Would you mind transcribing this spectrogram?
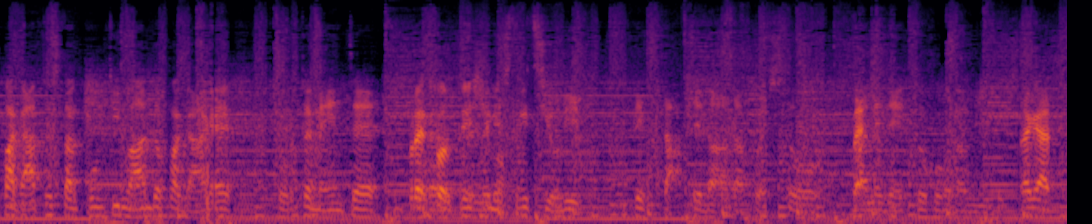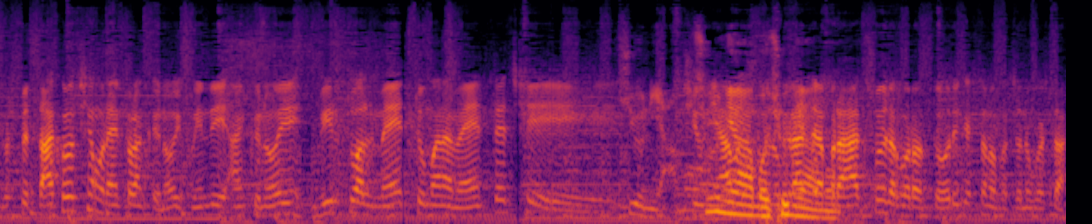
pagato e stanno continuando a pagare fortemente prezzo per altissimo. le restrizioni dettate da, da questo maledetto coronavirus. Ragazzi, lo spettacolo ci siamo dentro anche noi, quindi anche noi virtualmente, umanamente ci, Ci uniamo. ci Ci uniamo. uniamo, ci un grande uniamo. abbraccio ai lavoratori che stanno facendo questa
